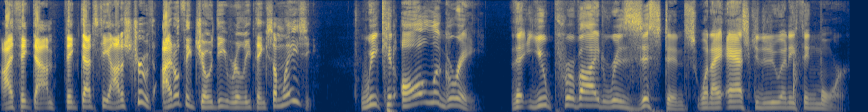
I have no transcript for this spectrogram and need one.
I think that I think that's the honest truth. I don't think Joe D really thinks I'm lazy. We can all agree that you provide resistance when I ask you to do anything more.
